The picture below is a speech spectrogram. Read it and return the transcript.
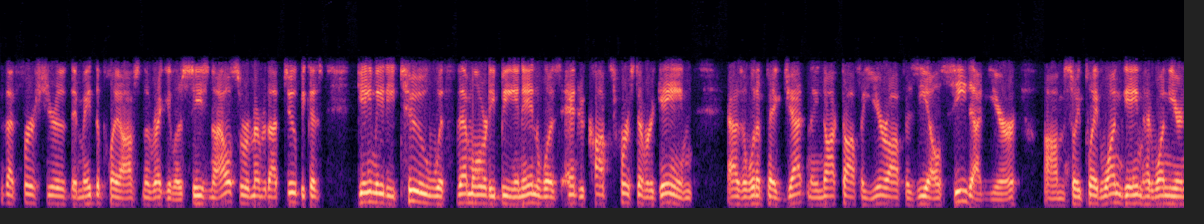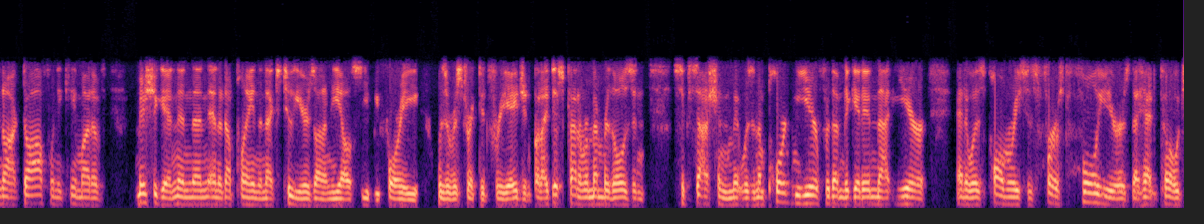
to that first year that they made the playoffs in the regular season. I also remember that too because game 82 with them already being in was Andrew Copp's first ever game as a Winnipeg Jet, and they knocked off a year off his ELC that year. Um, so he played one game, had one year knocked off when he came out of Michigan and then ended up playing the next two years on an ELC before he was a restricted free agent. But I just kind of remember those in succession. It was an important year for them to get in that year, and it was Paul Maurice's first full year as the head coach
